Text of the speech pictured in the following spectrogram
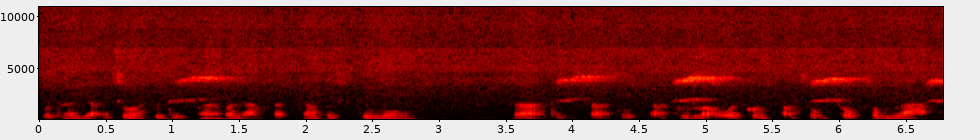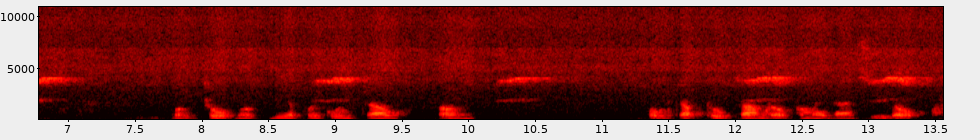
พุทธายะอิโสสุติมาบรรดาสัจจังปิสติโมสาธุสาธุสาธุเราไว้คนสะสมโชคสมลาภบังโชคบังเบียบไว้คนเจ้าต้อง ผมจับถูกสามดอกทำไมได้สี่ดอกสา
